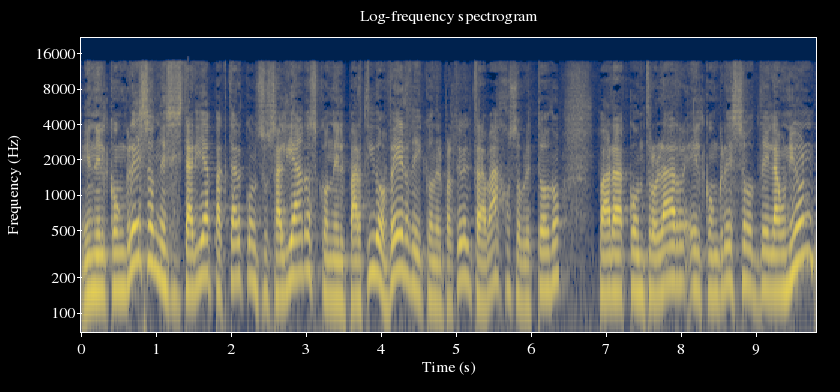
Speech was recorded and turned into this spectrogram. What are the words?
En el Congreso necesitaría pactar con sus aliados, con el Partido Verde y con el Partido del Trabajo sobre todo, para controlar el Congreso de la Unión.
